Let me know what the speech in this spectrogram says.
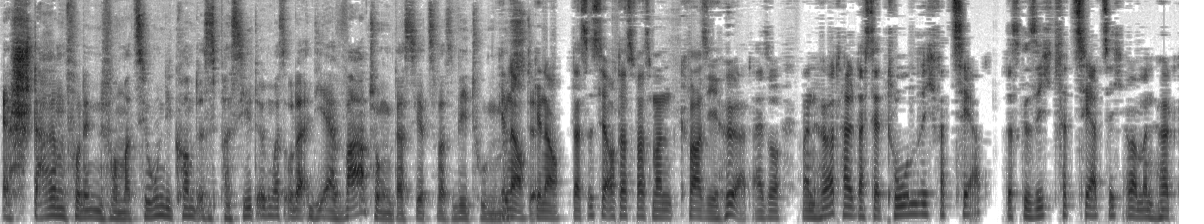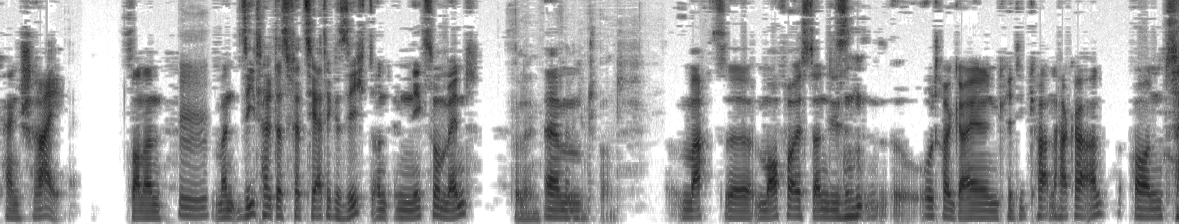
Erstarren vor den Informationen, die kommt, ist es passiert irgendwas oder die Erwartung, dass jetzt was wehtun Genau, müsste. genau. Das ist ja auch das, was man quasi hört. Also man hört halt, dass der Ton sich verzerrt, das Gesicht verzerrt sich, aber man hört keinen Schrei. Sondern Hm. man sieht halt das verzerrte Gesicht und im nächsten Moment Völlig, Ähm, entspannt. macht äh, Morpheus dann diesen äh, ultra geilen Kreditkartenhacker an und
